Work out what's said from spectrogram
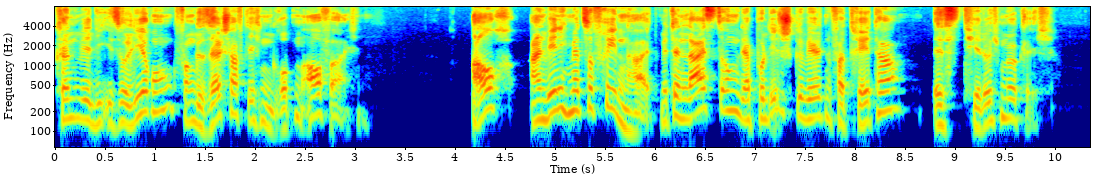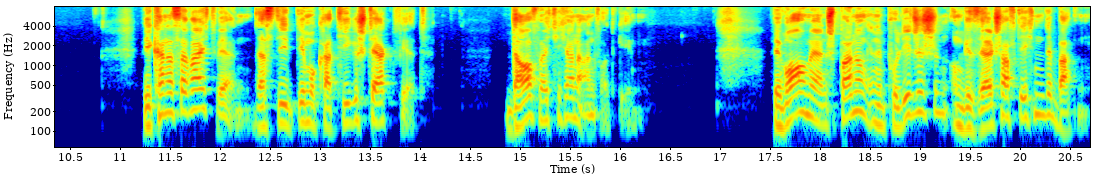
können wir die Isolierung von gesellschaftlichen Gruppen aufweichen. Auch ein wenig mehr Zufriedenheit mit den Leistungen der politisch gewählten Vertreter ist hierdurch möglich. Wie kann das erreicht werden, dass die Demokratie gestärkt wird? Darauf möchte ich eine Antwort geben. Wir brauchen mehr Entspannung in den politischen und gesellschaftlichen Debatten.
